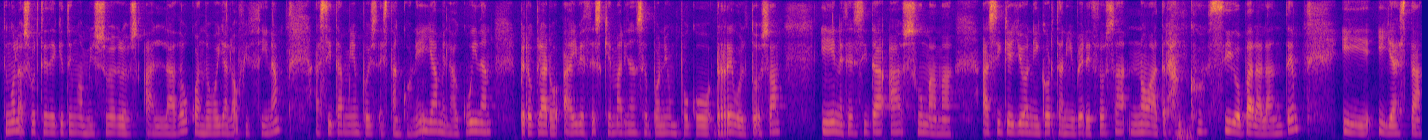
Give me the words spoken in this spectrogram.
Tengo la suerte de que tengo a mis suegros al lado cuando voy a la oficina, así también pues están con ella, me la cuidan, pero claro, hay veces que Marian se pone un poco revoltosa y necesita a su mamá. Así que yo ni corta ni perezosa, no atranco, sigo para adelante y, y ya está.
